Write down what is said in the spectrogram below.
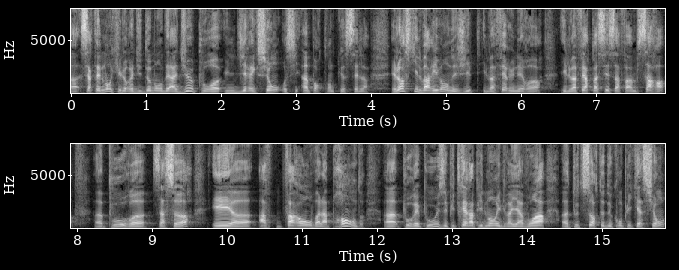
Euh, certainement qu'il aurait dû demander à Dieu pour euh, une direction aussi importante que celle-là. Et lorsqu'il va arriver en Égypte, il va faire une erreur. Il va faire passer sa femme Sarah euh, pour sa sœur et Pharaon va la prendre pour épouse. Et puis très rapidement, il va y avoir toutes sortes de complications.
